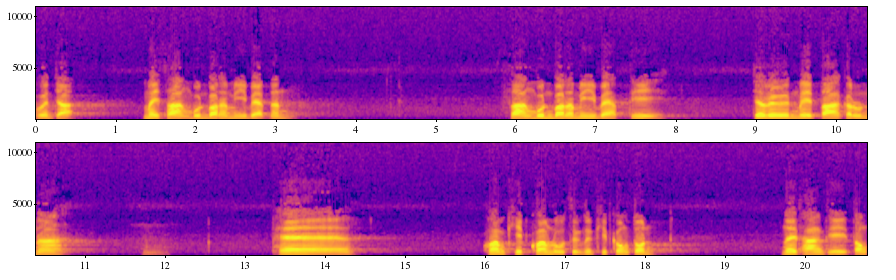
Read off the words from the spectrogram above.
เพื่อนจะ ไม่สร้างบุญบารมีแบบนั้น สร้างบุญบารมีแบบที่เจริญเมตตากรุณาแผ่ความคิดความรู้สึกนึกคิดของตน ในทางที่ต้อง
